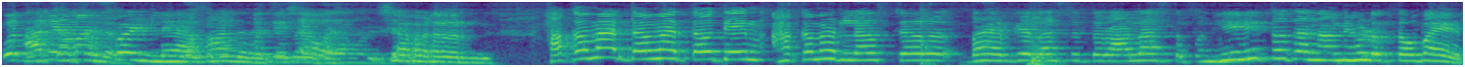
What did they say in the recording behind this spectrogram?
आता तर पडल्या मांजराच्या शेवाळावरनं हाका मारता मारता ते हाका मारला असतं बाहेर गेला असतं तर आला असतं पण हे इथं जाणं आम्ही हुडकतो बाहेर.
